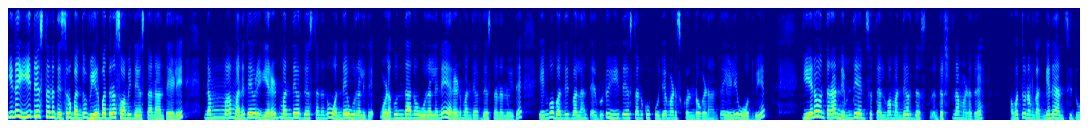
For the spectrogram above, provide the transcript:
ಇನ್ನು ಈ ದೇವಸ್ಥಾನದ ಹೆಸರು ಬಂದು ವೀರಭದ್ರ ಸ್ವಾಮಿ ದೇವಸ್ಥಾನ ಅಂತ ಹೇಳಿ. ನಮ್ಮ ಮನೆ ದೇವ್ರಿಗೆ ಎರಡು ಮನೆ ದೇವ್ರ ದೇವಸ್ಥಾನನೂ ಒಂದೇ ಊರಲ್ಲಿದೆ. ಒಳಗುಂದ ಅನ್ನೋ ಊರಲ್ಲೇ ಎರಡು ಮನೆ ದೇವ್ರ ದೇವಸ್ಥಾನನೂ ಇದೆ. ಹೆಂಗೋ ಬಂದಿದ್ವಲ್ಲ ಅಂತ ಹೇಳ್ಬಿಟ್ಟು ಈ ದೇವಸ್ಥಾನಕ್ಕೂ ಪೂಜೆ ಮಾಡಿಸ್ಕೊಂಡು ಹೋಗೋಣ ಅಂತ ಹೇಳಿ ಹೋದ್ವಿ. ಏನೋ ಒಂಥರ ನೆಮ್ಮದಿ ಅನಿಸುತ್ತೆ ಅಲ್ವಾ ಮನೆ ದೇವ್ರ ದರ್ಶನ ಮಾಡಿದ್ರೆ. ಅವತ್ತು ನಮ್ಗೆ ಹಂಗೇನೆ ಅನಿಸಿದ್ದು,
